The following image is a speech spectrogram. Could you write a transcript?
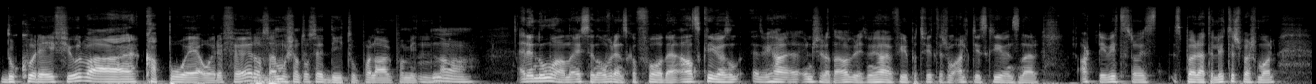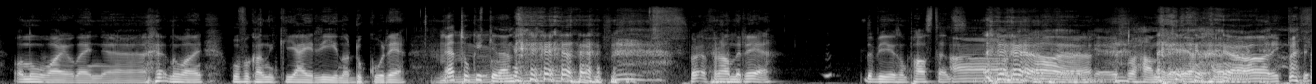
Dokoré i fjor var Kapoe året før, og så er det morsomt å se de to på lag på midten. Og Er det nå han Øystein Ovren skal få det? Han skriver jo en sånn vi har, Unnskyld at jeg avbryter, men vi har en fyr på Twitter som alltid skriver en sånn der artig vits når vi spør etter lytterspørsmål. Og nå var jo den, eh, nå var den Hvorfor kan ikke jeg ri når Dokoré jeg tok ikke den. for, for han re. Det blir sånn past tense. Ah, Ja, ja. ok, for han ja, ja, riktig.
